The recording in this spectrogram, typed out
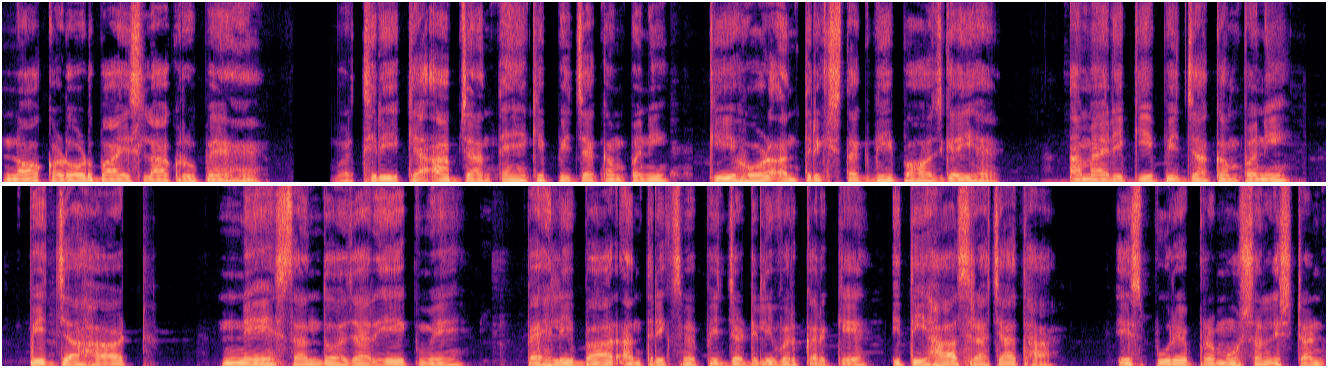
नौ करोड़ 22 लाख रुपए हैं। नंबर थ्री, क्या आप जानते हैं कि पिज़्ज़ा कंपनी की होड़ अंतरिक्ष तक भी पहुँच गई है? अमेरिकी पिज़्ज़ा कंपनी पिज़्ज़ा हट ने सन 2001 में पहली बार अंतरिक्ष में पिज़्ज़ा डिलीवर करके इतिहास रचा था। इस पूरे प्रमोशनल स्टंट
